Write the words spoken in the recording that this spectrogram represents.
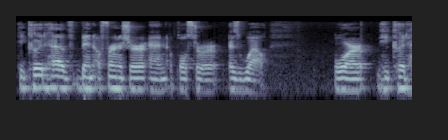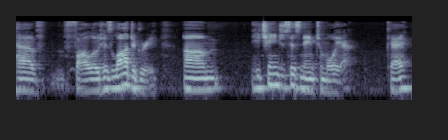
He could have been a furnisher and upholsterer as well. or he could have followed his law degree. Um, he changes his name to Moliere, okay?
